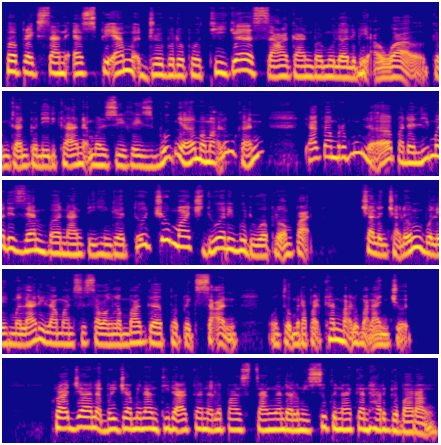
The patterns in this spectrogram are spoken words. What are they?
Peperiksaan SPM 2023 seakan bermula lebih awal. Kementerian Pendidikan melalui Facebooknya memaklumkan ia akan bermula pada 5 Disember nanti hingga 7 Mac 2024. Calon-calon boleh melari laman sesawang lembaga peperiksaan untuk mendapatkan maklumat lanjut. Kerajaan beri jaminan tidak akan lepas tangan dalam isu kenaikan harga barang.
